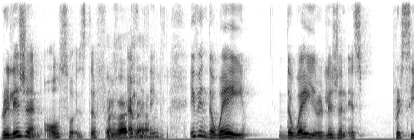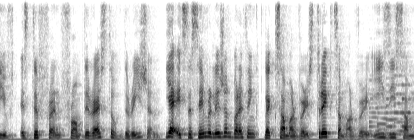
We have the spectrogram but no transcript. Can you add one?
religion also is different Exactly. everything even the way the way religion is perceived is different from the rest of the region. Yeah it's the same religion but i think like some are very strict some are very easy some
